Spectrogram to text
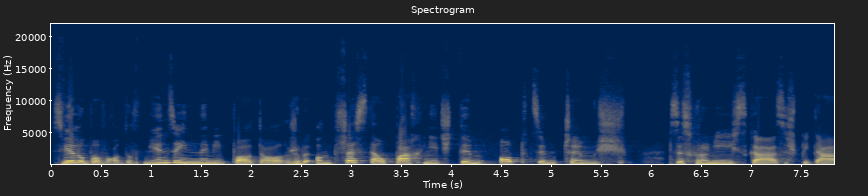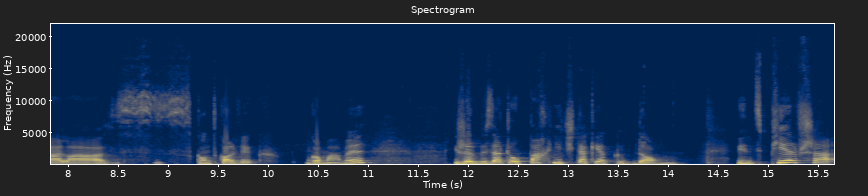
z wielu powodów. Między innymi po to, żeby on przestał pachnieć tym obcym czymś ze schroniska, ze szpitala, skądkolwiek go mamy, i żeby zaczął pachnieć tak jak dom. Więc pierwsza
